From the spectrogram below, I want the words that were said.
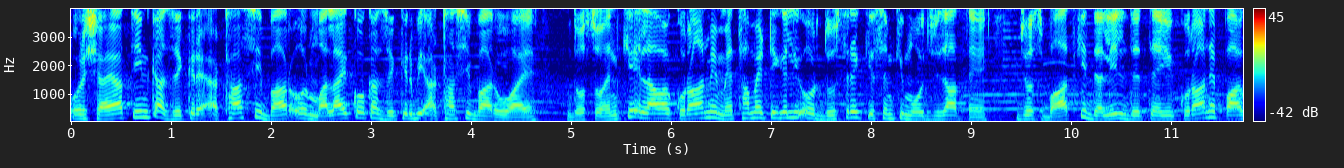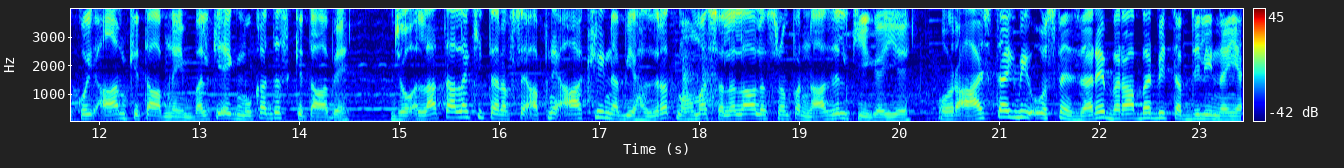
और शयातीन का ज़िक्र अट्ठासी बार और मलाइकों का ज़िक्र भी अट्ठासी बार हुआ है। दोस्तों, इनके अलावा कुरान में मैथमेटिकली और दूसरे किस्म की मौजात हैं, जो इस बात की दलील देते हैं कि कुरान पाक कोई आम किताब नहीं, बल्कि एक मुकदस किताब है, जो अल्लाह ताला की तरफ़ से अपने आखिरी नबी हज़रत मोहम्मद सल्लल्लाहु अलैहि वसल्लम पर नाजिल की गई है। और आज तक भी उसमें ज़र बराबर भी तब्दीली नहीं है।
